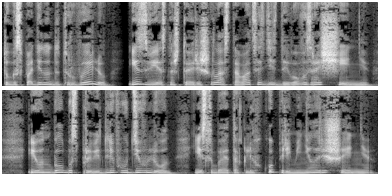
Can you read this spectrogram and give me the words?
то господину де Турвелю известно, что я решила оставаться здесь до его возвращения, и он был бы справедливо удивлен, если бы я так легко переменила решение.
